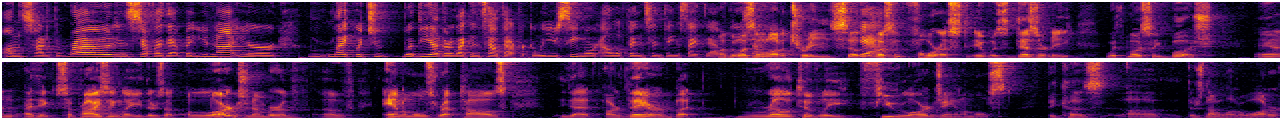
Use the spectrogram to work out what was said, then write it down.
on the side of the road and stuff like that. But you're not your like what you with the other like in South Africa where you see more elephants and things like that. Well, there wasn't a lot of trees, so Yeah. it wasn't forest. It was deserty with mostly bush. And I think surprisingly, there's a, a large number of, of animals, reptiles that are there, but relatively few large animals because uh, there's not a lot of water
